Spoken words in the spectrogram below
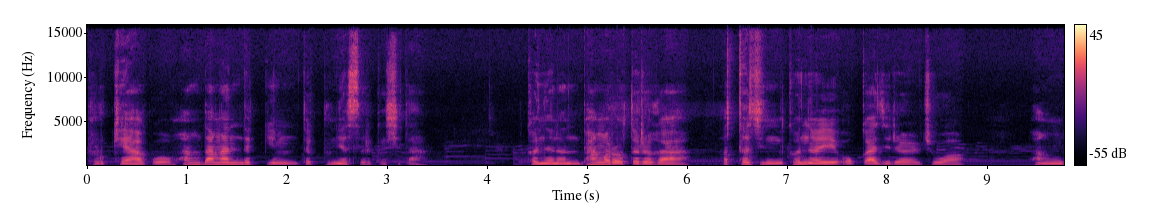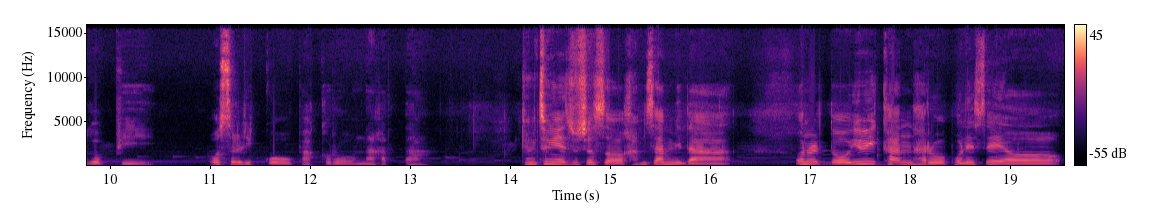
불쾌하고 황당한 느낌 덕분이었을 것이다. 그녀는 방으로 들어가 흩어진 그녀의 옷가지를 주워 황급히 옷을 입고 밖으로 나갔다. 경청해 주셔서 감사합니다. 오늘 또 유익한 하루 보내세요.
